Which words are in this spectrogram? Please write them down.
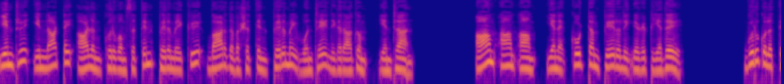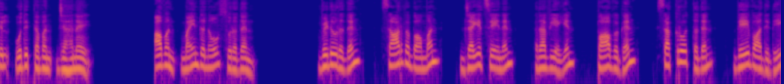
இன்று இந்நாட்டை ஆளும் குருவம்சத்தின் பெருமைக்கு பாரத வருஷத்தின் பெருமை ஒன்றே நிகராகும் என்றான். ஆம் ஆம் ஆம் என கூட்டம் பேரொலி எழுப்பியது. குருகுலத்தில் உதித்தவன் ஜஹனே அவன் மைந்தனோ சுரதன். விடுரதன் சார்வபாமன் ஜெயத்சேனன் ரவியயன் பாவகன் சக்ரோத்ததன் தேவாதிதி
